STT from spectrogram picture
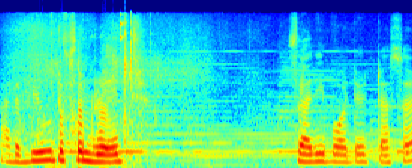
And a beautiful red zari bordered tussar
